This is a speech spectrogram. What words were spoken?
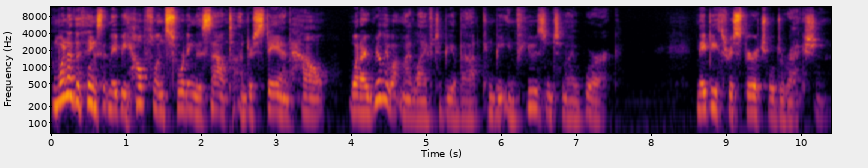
And one of the things that may be helpful in sorting this out to understand how what I really want my life to be about can be infused into my work maybe through spiritual direction,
